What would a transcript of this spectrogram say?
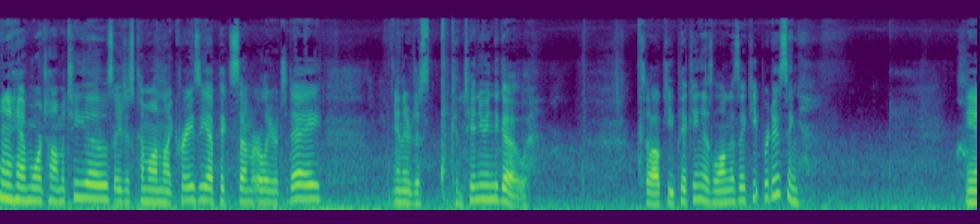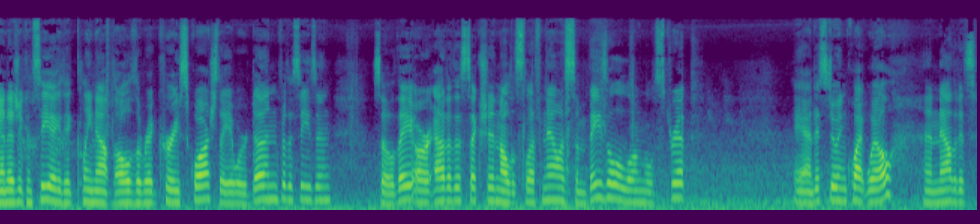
And I have more tomatillos. They just come on like crazy. I picked some earlier today. And they're just continuing to go. So I'll keep picking as long as they keep producing. And as you can see, I did clean out all the red curry squash. They were done for the season. So they are out of this section. All that's left now is some basil along the strip. And it's doing quite well. And now that it's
